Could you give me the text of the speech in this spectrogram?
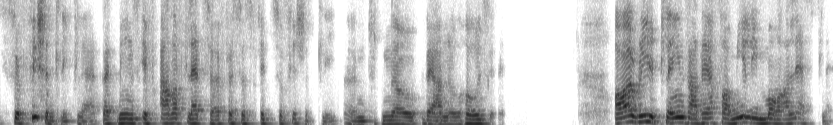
sufficiently flat. That means if other flat surfaces fit sufficiently um, and no, there are no holes in it. All real planes are therefore merely more or less flat.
